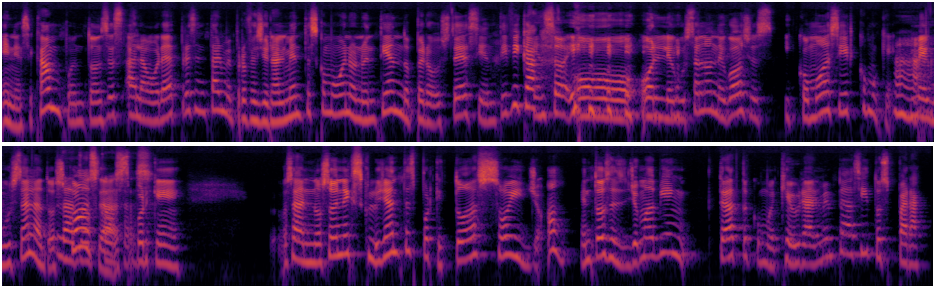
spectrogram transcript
en ese campo. Entonces, a la hora de presentarme profesionalmente es como, bueno, no entiendo, pero usted es científica o, o le gustan los negocios y cómo decir como que Ajá. me gustan las dos, Las dos cosas, cosas. porque, o sea, no son excluyentes porque todas soy yo. Entonces, yo más bien trato como de quebrarme en pedacitos para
